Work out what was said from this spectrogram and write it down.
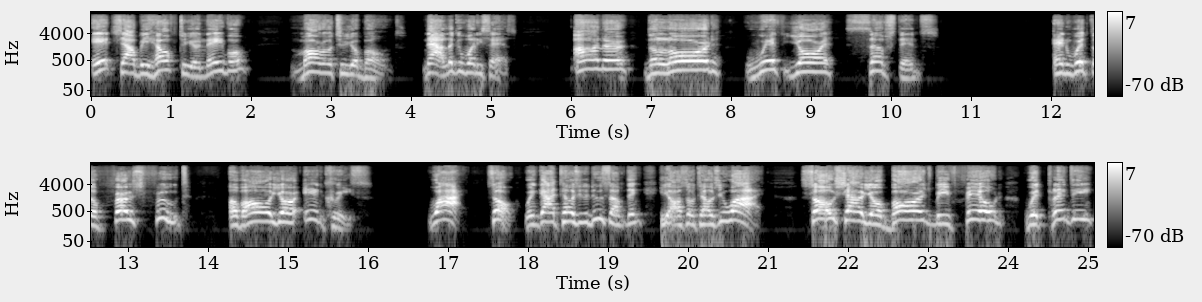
It shall be health to your navel, marrow to your bones. Now, look at what he says honor the Lord with your substance and with the first fruit of all your increase. Why? So, when God tells you to do something, he also tells you why. So shall your barns be filled with plenty,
